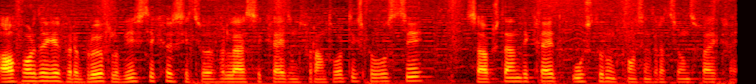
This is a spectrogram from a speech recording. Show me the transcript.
Die Anforderungen für den Beruf Logistiker sind Zuverlässigkeit und Verantwortungsbewusstsein, Selbstständigkeit, Ausdauer und Konzentrationsfähigkeit.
